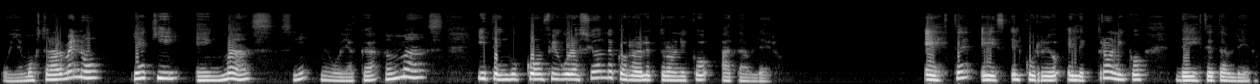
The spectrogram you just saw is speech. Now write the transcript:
Voy a mostrar menú y aquí en más, ¿sí? me voy acá a más y tengo configuración de correo electrónico a tablero. Este es el correo electrónico de este tablero.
